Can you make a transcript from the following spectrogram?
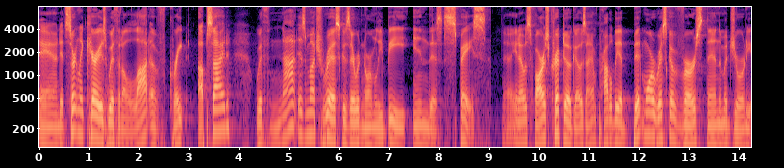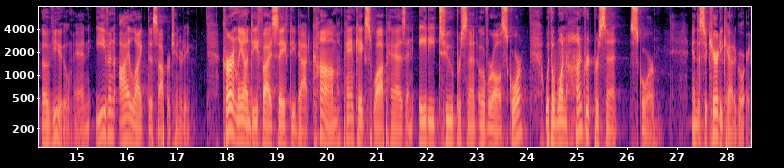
And it certainly carries with it a lot of great upside with not as much risk as there would normally be in this space. You know, as far as crypto goes, I am probably a bit more risk averse than the majority of you, and even I like this opportunity. Currently on DeFiSafety.com, PancakeSwap has an 82% overall score with a 100% score in the security category.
